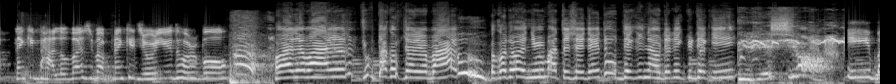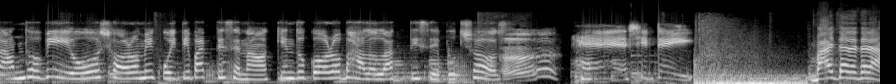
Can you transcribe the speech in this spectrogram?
আপনাকে ভালোবাসবো আপনাকে জড়িয়ে ধরবো। আরে ভাই চুপ থাক রে ভাই। তোকে তো এনিমি মারতেছে দে তো দেখি না ওটা একটু দেখি। এই বান্ধবী ও শরমে কইতে পারতেছে না কিন্তু করো ভালো লাগতেছে বুঝছস? হ্যাঁ সেটাই। ভাই দাঁড়া দাঁড়া।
